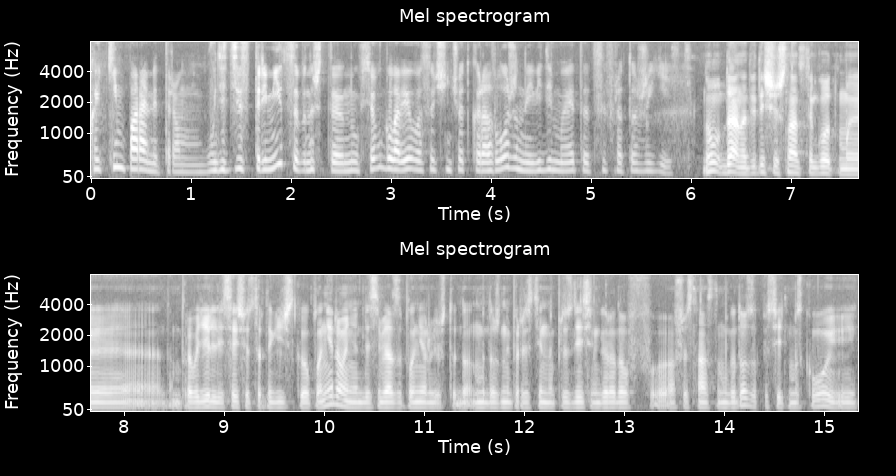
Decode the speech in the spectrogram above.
каким параметрам будете стремиться, потому что ну, все в голове у вас очень четко разложено, и, видимо, эта цифра тоже есть. Ну да, на 2016 год мы э, там, проводили сессию стратегического планирования, для себя запланировали, что мы должны перевести на плюс 10 городов в 2016 году, запустить Москву и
